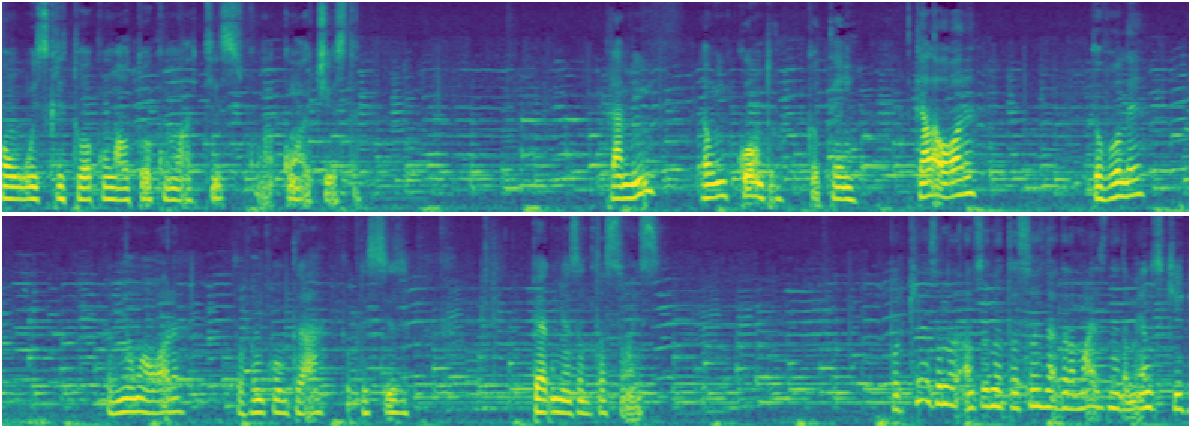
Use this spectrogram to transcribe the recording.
com o escritor, com o autor, com o artista, com, a, com o artista. Para mim é um encontro que eu tenho. Aquela hora que eu vou ler, para mim é uma hora que eu vou encontrar, que eu preciso. Pego minhas anotações. Porque as anotações nada mais, nada menos que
